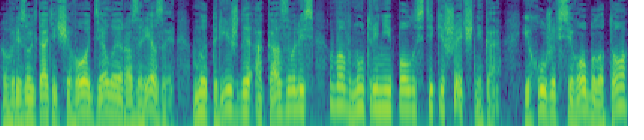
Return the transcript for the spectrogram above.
в результате чего, делая разрезы, мы трижды оказывались во внутренней полости кишечника, и хуже всего было то,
